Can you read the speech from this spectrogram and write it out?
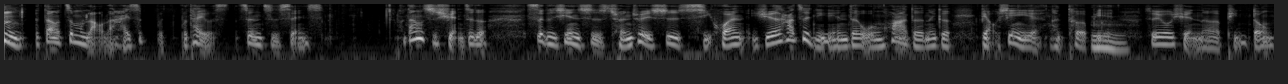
到这么老了，还是不不太有政治 sense。当时选这个四个县市，纯粹是喜欢，觉得他这几年的文化的那个表现也很特别，所以我选了屏东。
